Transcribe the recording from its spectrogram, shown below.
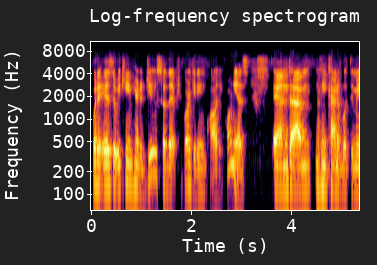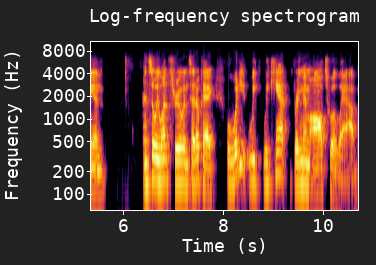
what it is that we came here to do so that people are getting quality corneas? And, um, he kind of looked at me and and so we went through and said okay well what do you we, we can't bring them all to a lab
